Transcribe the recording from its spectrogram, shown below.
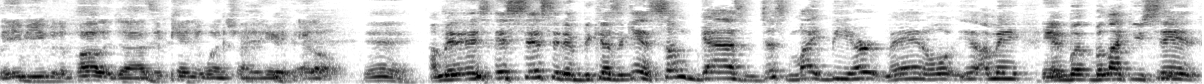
Maybe even apologize if Kenyon wasn't trying to hear it at all. Yeah, I mean it's it's sensitive because again, some guys just might be hurt, man. Or you know, I mean, Yeah. and, but but like you said,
